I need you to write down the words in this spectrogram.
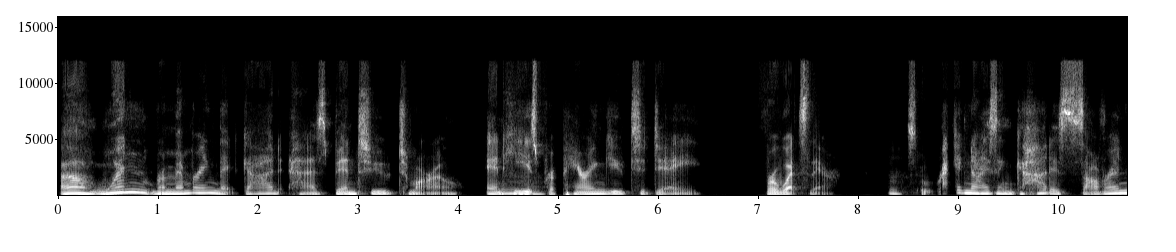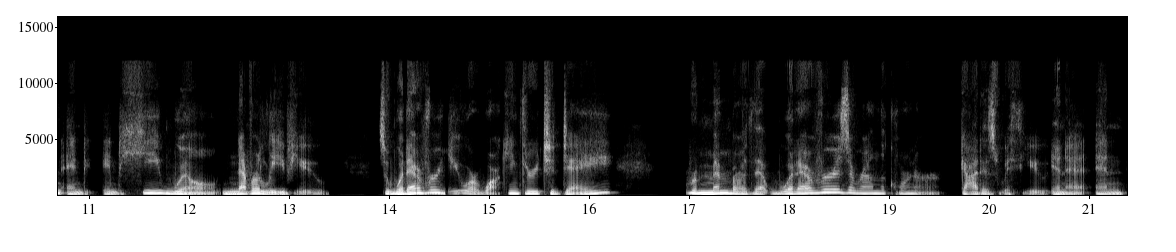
uh, one remembering that God has been to tomorrow and mm. he is mm. preparing you today for what's there. So recognizing God is sovereign and, and he will never leave you. So whatever mm. you are walking through today, remember that whatever is around the corner, God is with you in it. And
